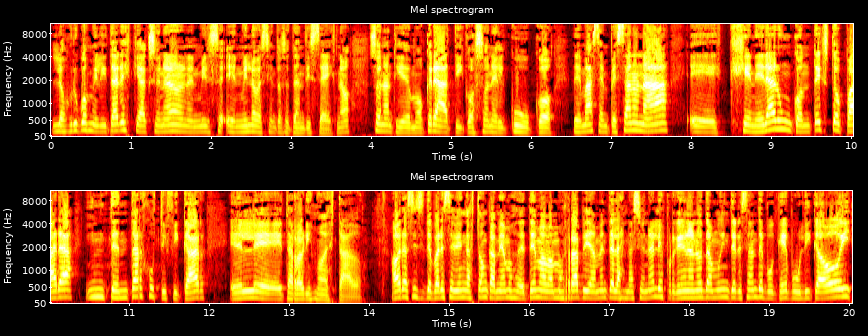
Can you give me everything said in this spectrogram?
los grupos militares que accionaron en, en 1976, ¿no? Son antidemocráticos, son el cuco, demás, empezaron a eh, generar un contexto para intentar justificar el eh, terrorismo de Estado. Ahora sí, si te parece bien, Gastón, cambiamos de tema, vamos rápidamente a las nacionales porque hay una nota muy interesante porque publica hoy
